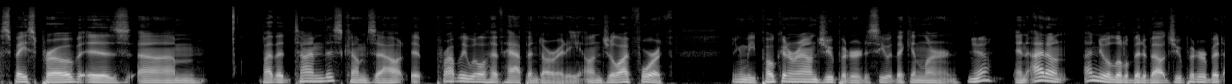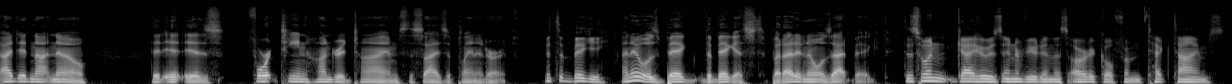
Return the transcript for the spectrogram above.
space probe is, um, by the time this comes out, it probably will have happened already. On July 4th, they're going to be poking around Jupiter to see what they can learn. Yeah. And I don't, I knew a little bit about Jupiter, but I did not know that it is 1,400 times the size of planet Earth. It's a biggie. I knew it was big, the biggest, but I didn't know it was that big. This one guy who was interviewed in this article from Tech Times.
